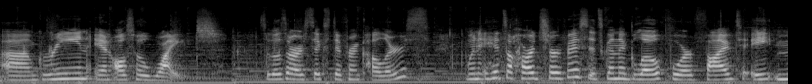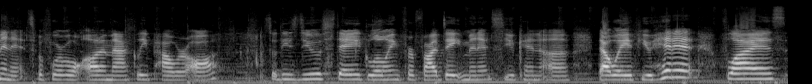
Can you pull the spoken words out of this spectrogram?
um, green, and also white. So those are our six different colors. When it hits a hard surface, it's gonna glow for five to eight minutes before it will automatically power off. So these do stay glowing for five to eight minutes. You can, uh, that way if you hit it, flies,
